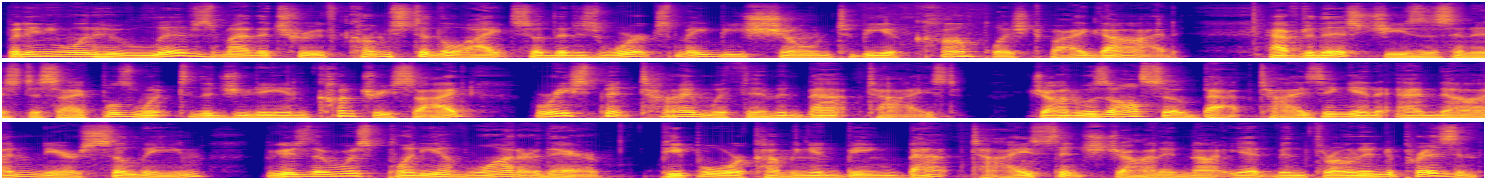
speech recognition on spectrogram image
But anyone who lives by the truth comes to the light so that his works may be shown to be accomplished by God. After this, Jesus and his disciples went to the Judean countryside where he spent time with them and baptized. John was also baptizing in Aenon near Salim because there was plenty of water there. People were coming and being baptized since John had not yet been thrown into prison.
